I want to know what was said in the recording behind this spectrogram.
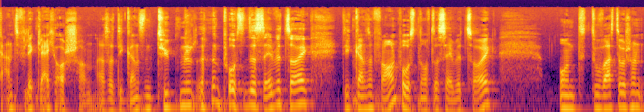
ganz viele gleich ausschauen. Also die ganzen Typen posten dasselbe Zeug, die ganzen Frauen posten oft dasselbe Zeug. Und du warst aber schon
